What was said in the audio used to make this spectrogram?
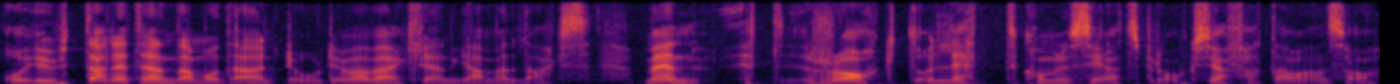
Och utan ett enda modernt ord, det var verkligen gammeldags. Men ett rakt och lätt kommunicerat språk, så jag fattade vad han sa.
